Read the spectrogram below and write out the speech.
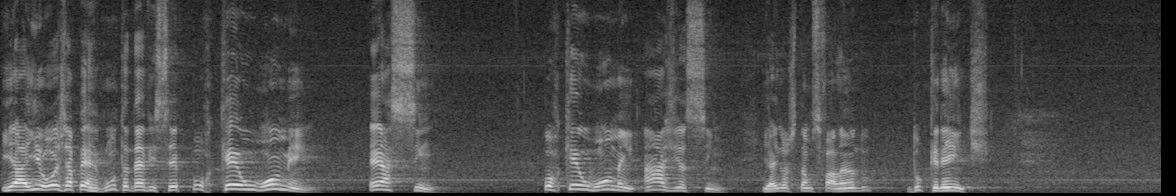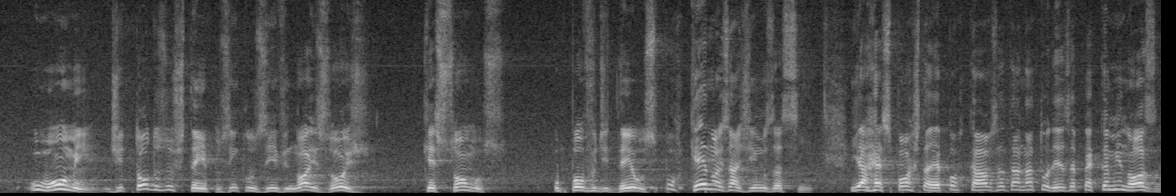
E aí, hoje, a pergunta deve ser: por que o homem é assim? Por que o homem age assim? E aí, nós estamos falando do crente. O homem de todos os tempos, inclusive nós hoje, que somos o povo de Deus, por que nós agimos assim? E a resposta é por causa da natureza pecaminosa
